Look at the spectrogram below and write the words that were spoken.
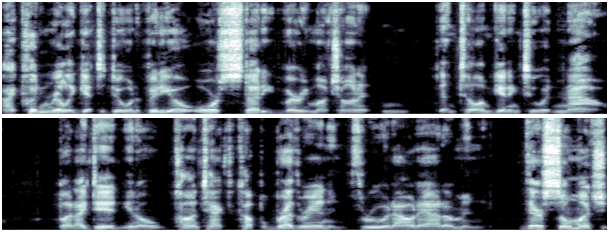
I couldn't really get to doing a video or studied very much on it until I'm getting to it now. But I did, you know, contact a couple brethren and threw it out at them. And there's so much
